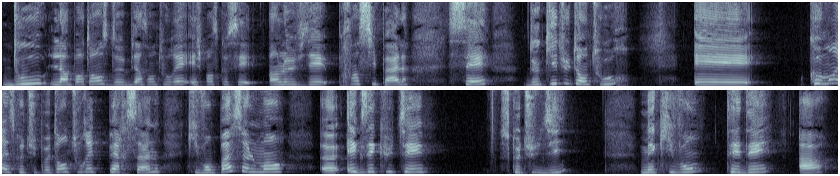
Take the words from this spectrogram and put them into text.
D'où l'importance de bien s'entourer et je pense que c'est un levier principal, c'est de qui tu t'entoures et comment est-ce que tu peux t'entourer de personnes qui vont pas seulement euh, exécuter ce que tu dis, mais qui vont t'aider à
